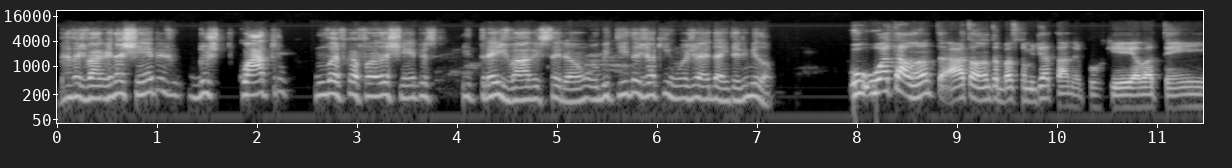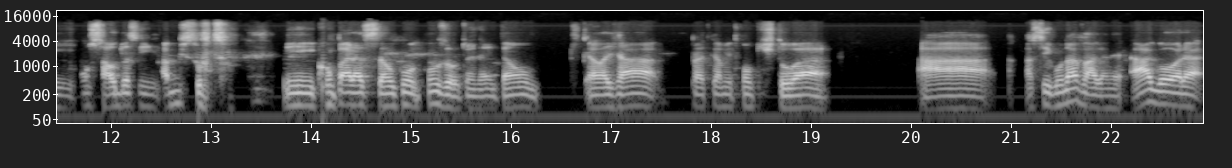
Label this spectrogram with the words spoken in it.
dessas vagas na Champions. Dos quatro, um vai ficar fora da Champions e três vagas serão obtidas, já que uma já é da Inter de Milão. O, o Atalanta, a Atalanta basicamente já está, né? Porque ela tem um saldo assim absurdo em comparação com, com os outros, né? Então, ela já praticamente conquistou a, a, a segunda vaga, né? Agora,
